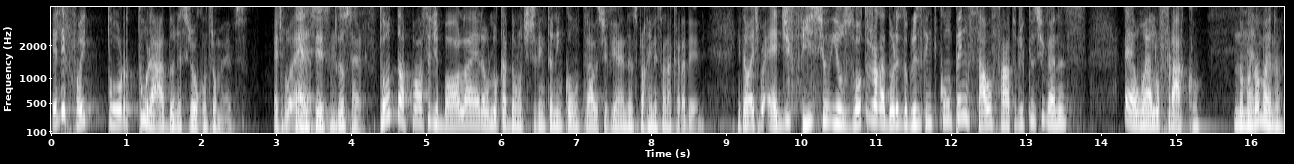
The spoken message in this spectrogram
Ele foi torturado nesse jogo contra o Mavs. É tipo, É, é, isso, isso não deu certo. toda a posse de bola era o Luca Doncic tentando encontrar o Steve Adams pra arremessar na cara dele. Então é, tipo, é difícil e os outros jogadores do Grizzlies têm que compensar o fato de que o Steve Adams é um elo fraco no mano a mano.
